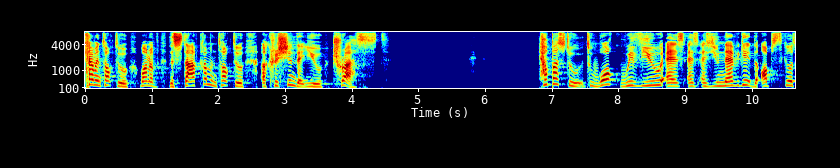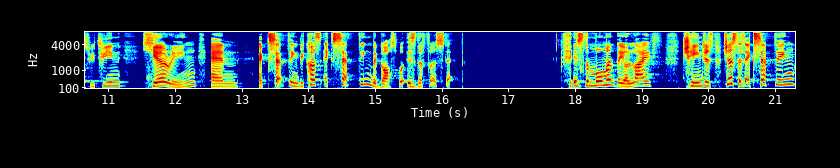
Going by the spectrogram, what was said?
Come and talk to one of the staff. Come and talk to a Christian that you trust. Help us to, to walk with you as, as, as you navigate the obstacles between hearing and accepting because accepting the gospel is the first step. It's the moment that your life changes. Just as accepting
